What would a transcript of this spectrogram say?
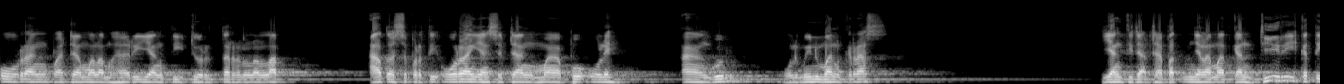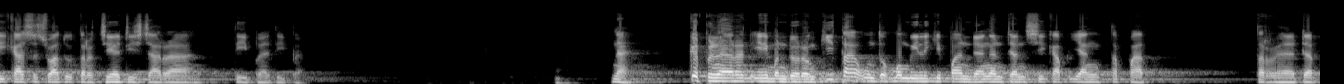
orang pada malam hari yang tidur terlelap atau seperti orang yang sedang mabuk oleh anggur, oleh minuman keras yang tidak dapat menyelamatkan diri ketika sesuatu terjadi secara tiba-tiba. Nah, kebenaran ini mendorong kita untuk memiliki pandangan dan sikap yang tepat terhadap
